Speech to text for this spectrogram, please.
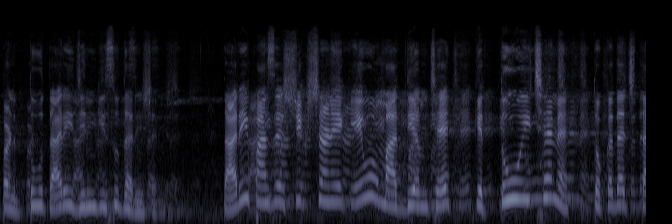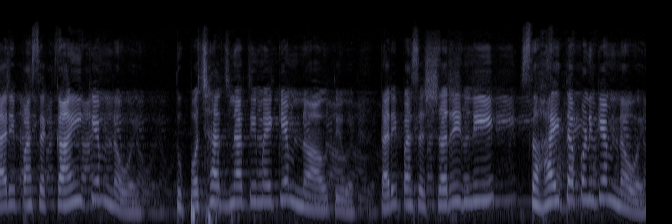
પણ તું તારી જિંદગી સુધારી શકે. તારી પાસે શિક્ષણ એક એવું માધ્યમ છે કે તું ઈચ્છે ને, તો કદાચ તારી પાસે કાંઈ કેમ ન હોય? તું પછાત જ્ઞાતિમાં કેમ ન આવતી હોય? તારી પાસે શરીરની સહાયતા પણ કેમ ન હોય?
